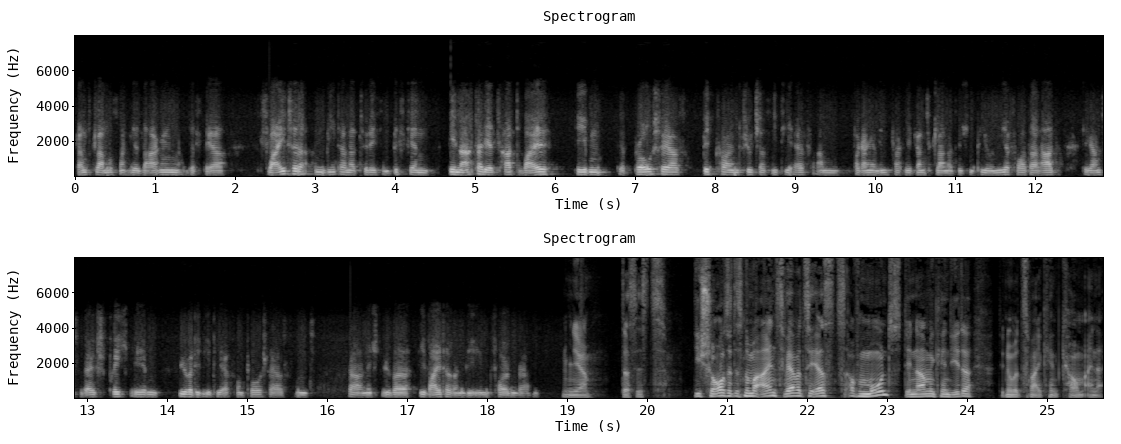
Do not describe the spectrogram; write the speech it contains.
ganz klar muss man hier sagen, dass der zweite Anbieter natürlich ein bisschen den Nachteil jetzt hat, weil eben der ProShares Bitcoin Futures ETF am vergangenen Dienstag hier ganz klar natürlich einen Pioniervorteil hat. Die ganze Welt spricht eben über den ETF von ProShares und ja, nicht über die weiteren, die ihm folgen werden. Ja, das ist die Chance des Nummer eins. Wer war zuerst auf dem Mond? Den Namen kennt jeder, die Nummer zwei kennt kaum einer.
